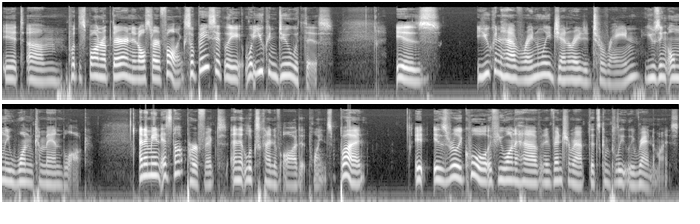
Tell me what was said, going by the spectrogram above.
it um, put the spawner up there and it all started falling. So basically what you can do with this is you can have randomly generated terrain using only one command block. And I mean it's not perfect and it looks kind of odd at points, but it is really cool if you want to have an adventure map that's completely randomized.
